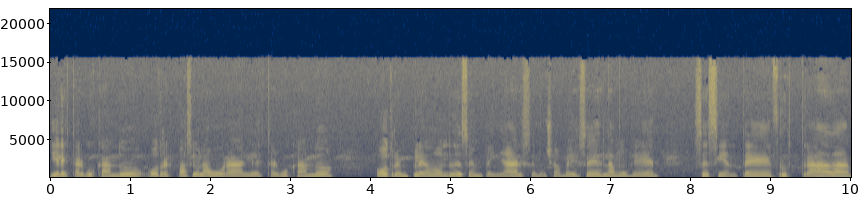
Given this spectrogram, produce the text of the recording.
y el estar buscando otro espacio laboral y el estar buscando otro empleo donde desempeñarse. Muchas veces la mujer se siente frustrada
